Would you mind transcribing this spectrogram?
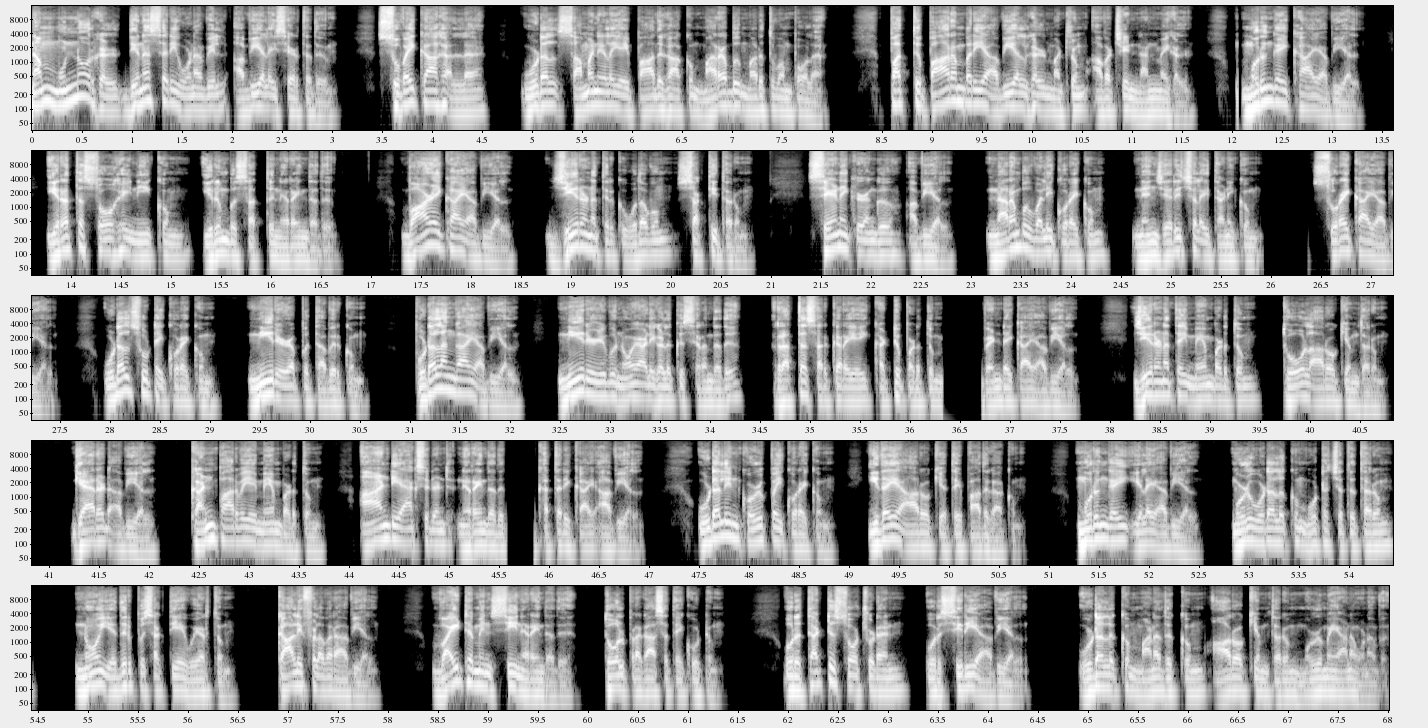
நம் முன்னோர்கள் தினசரி உணவில் அவியலை சேர்த்தது. சுவைக்காக அல்ல உடல் சமநிலையை பாதுகாக்கும் மரபு மருத்துவம் போல. பத்து பாரம்பரிய அவியல்கள் மற்றும் அவற்றின் நன்மைகள். முருங்கைக்காய் அவியல். இரத்த சோகை நீக்கும் இரும்பு சத்து நிறைந்தது. வாழைக்காய் அவியல். ஜீரணத்திற்கு உதவும் சக்தி தரும். சேனைக்கிழங்கு அவியல். நரம்பு வலி குறைக்கும் நெஞ்செரிச்சலை தணிக்கும். சுரைக்காய் அவியல். உடல் சூட்டை குறைக்கும் நீரிழப்பு தவிர்க்கும். புடலங்காய் அவியல் நீரிழிவு நோயாளிகளுக்கு சிறந்தது. இரத்த சர்க்கரையை கட்டுப்படுத்தும் வெண்டைக்காய் அவியல் ஜீரணத்தை மேம்படுத்தும் தோல் ஆரோக்கியம் தரும். கேரட் அவியல் கண் பார்வையை மேம்படுத்தும் ஆன்டி ஆக்சிடென்ட் நிறைந்தது கத்தரிக்காய் ஆவியல் உடலின் கொழுப்பை குறைக்கும் இதய ஆரோக்கியத்தை பாதுகாக்கும். முருங்கை இலை அவியல் முழு உடலுக்கும் ஊட்டச்சத்து தரும் நோய் எதிர்ப்பு சக்தியை உயர்த்தும். காலிஃப்ளவர் ஆவியல் வைட்டமின் சி நிறைந்தது. தோல் பிரகாசத்தை கூட்டும். ஒரு தட்டு சோற்றுடன் ஒரு சிறிய அவியல். உடலுக்கும் மனதுக்கும் ஆரோக்கியம் தரும் முழுமையான உணவு.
